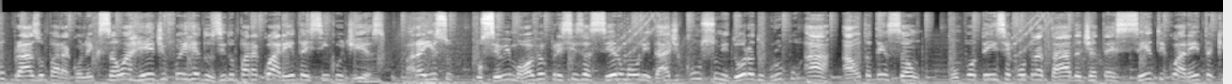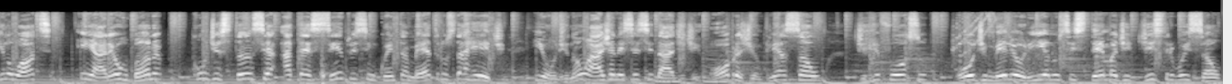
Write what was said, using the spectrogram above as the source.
o prazo para conexão à rede foi reduzido para 45 dias. Para isso, o seu imóvel precisa ser uma unidade consumidora do grupo A, alta tensão, com potência contratada de até 140 kW em área urbana, com distância até 150 metros da rede e onde não haja necessidade de obras de ampliação, de reforço ou de melhoria no sistema de distribuição.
